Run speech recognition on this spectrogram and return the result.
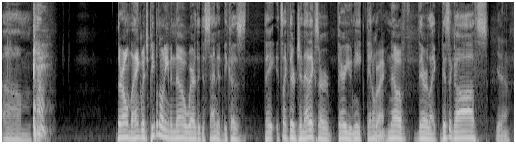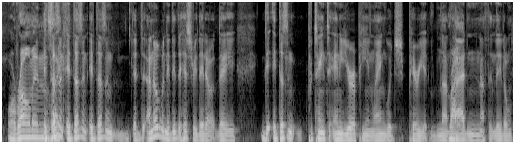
um, their own language. People don't even know where they descended because they. It's like their genetics are very unique. They don't Right. know if they're like Visigoths yeah, or Romans. it doesn't. like- it doesn't. It doesn't. It, I know when they did the history, they don't. They. It doesn't pertain to any European language. Period. Not Right. Latin. Nothing. They don't.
